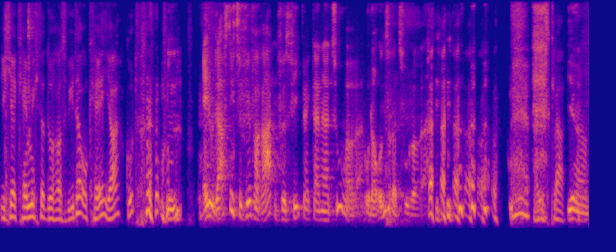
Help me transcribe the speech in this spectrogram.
Ich erkenne mich da durchaus wieder. Okay, ja, gut. Mhm. Ey, du darfst nicht zu viel verraten fürs Feedback deiner Zuhörer oder unserer Zuhörer. Alles klar. Ja.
